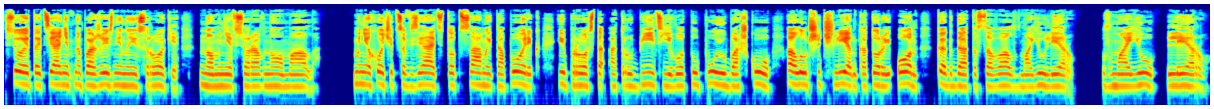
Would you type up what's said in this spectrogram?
Все это тянет на пожизненные сроки, но мне все равно мало. Мне хочется взять тот самый топорик и просто отрубить его тупую башку, а лучше член, который он когда-то совал в мою Леру. В мою Леру.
